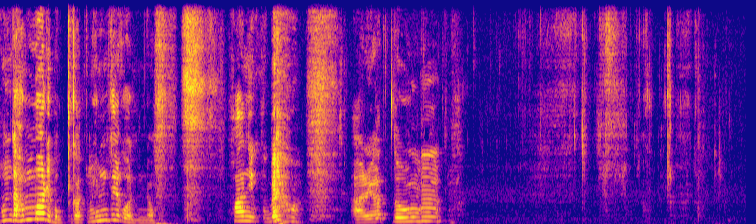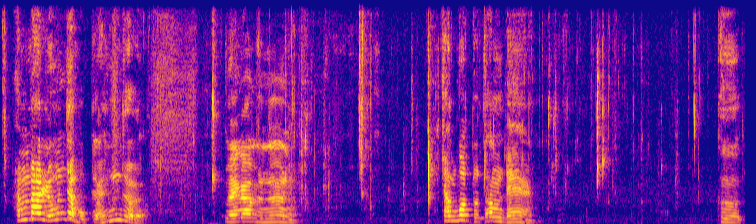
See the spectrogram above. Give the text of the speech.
혼자 한 마리 먹기가 좀 힘들거든요. 환이 900원. 아리가또. 한 마리 혼자 먹기가 힘들어요. 왜냐면은 짠 것도 짠데 그,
